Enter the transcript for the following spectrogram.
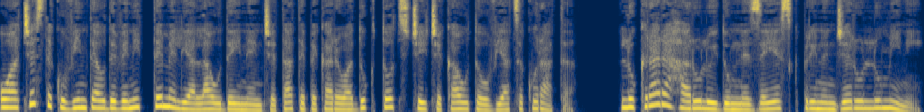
O aceste cuvinte au devenit temelia laudei neîncetate pe care o aduc toți cei ce caută o viață curată. Lucrarea Harului Dumnezeiesc prin Îngerul Luminii.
